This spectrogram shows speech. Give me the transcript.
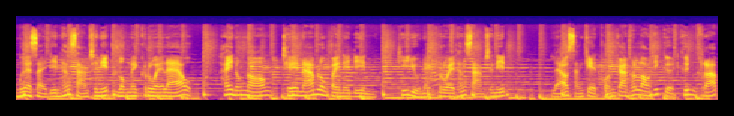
เมื่อใส่ดินทั้ง 3 ชนิดลงในกรวยแล้ว ให้น้อง ๆ เทน้ำลงไปในดิน ที่อยู่ในกรวยทั้ง 3 ชนิด แล้วสังเกตผลการทดลองที่เกิดขึ้นครับ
